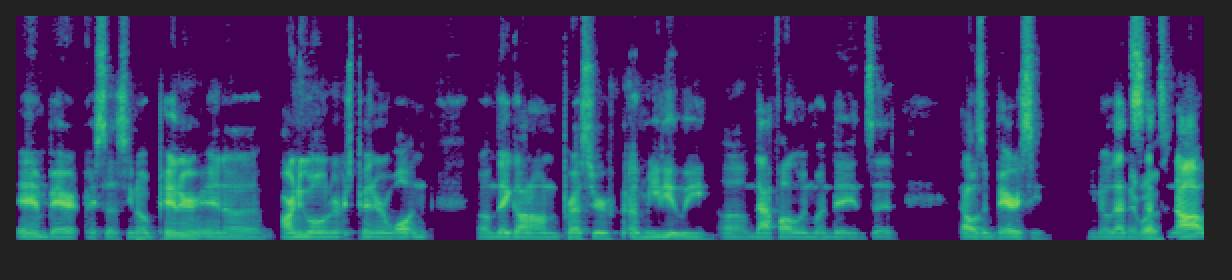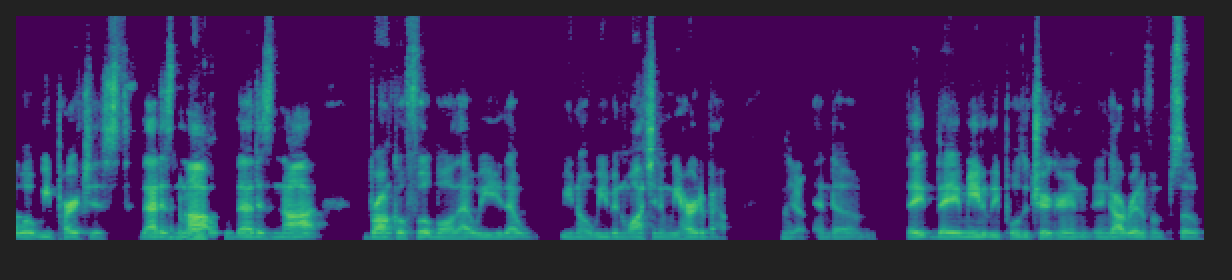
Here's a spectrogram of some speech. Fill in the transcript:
Embarrassed us. You know, Penner and uh our new owners, Penner and Walton, um, they got on presser immediately um that following Monday and said that was embarrassing. You know, that's that's not what we purchased. That is it not was. that is not Bronco football that we that you know we've been watching and we heard about. Yeah. And um they they immediately pulled the trigger and, and got rid of them. So,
